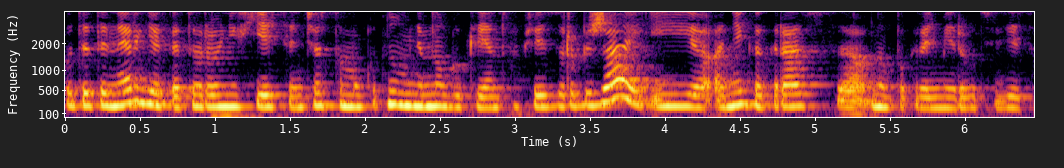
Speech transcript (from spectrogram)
вот эта энергия, которая у них есть, они часто могут... Ну, у меня много клиентов вообще из-за рубежа, и они как раз, ну, по крайней мере, вот в связи с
